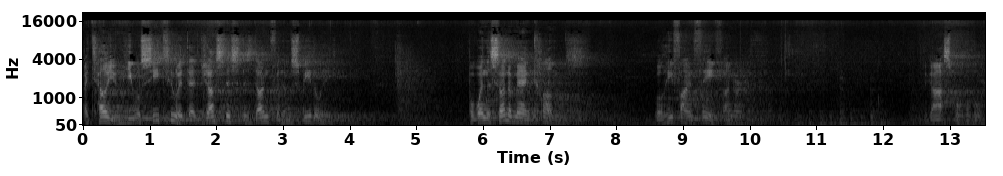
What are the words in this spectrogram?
I tell you, he will see to it that justice is done for them speedily. But when the Son of Man comes, will he find faith on earth? The Gospel of the Lord.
